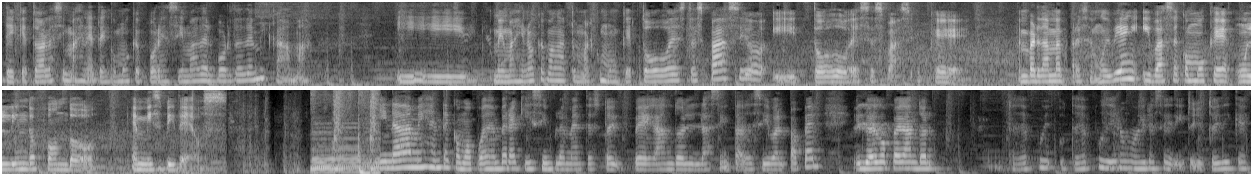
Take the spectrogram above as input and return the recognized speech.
de que todas las imágenes estén como que por encima del borde de mi cama. Y me imagino que van a tomar como que todo este espacio y todo ese espacio, que en verdad me parece muy bien y va a ser como que un lindo fondo en mis videos. Y nada, mi gente, como pueden ver aquí, simplemente estoy pegando la cinta adhesiva al papel y luego pegando... Ustedes, ustedes pudieron oír ese grito. Yo estoy de que,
